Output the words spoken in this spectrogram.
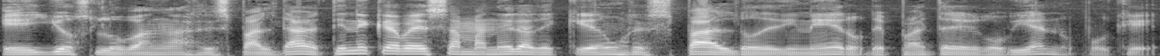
ellos lo van a respaldar. Tiene que haber esa manera de que haya un respaldo de dinero de parte del gobierno, porque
